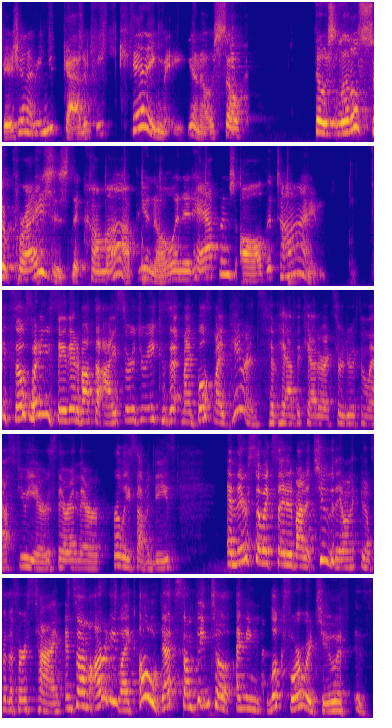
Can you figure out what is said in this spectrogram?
vision? I mean you gotta be kidding me you know? So those little surprises that come up you know and it happens all the time it's so funny you say that about the eye surgery because my both my parents have had the cataract surgery within the last few years. They're in their early 70s and they're so excited about it too. They don't, you know, for the first time. And so I'm already like, oh, that's something to, I mean, look forward to if is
